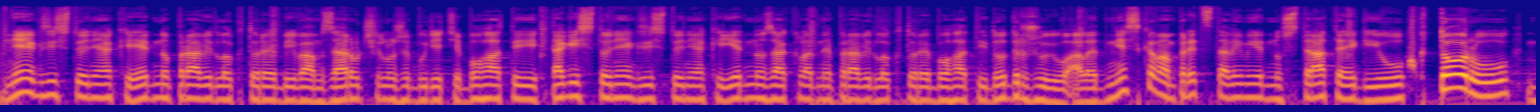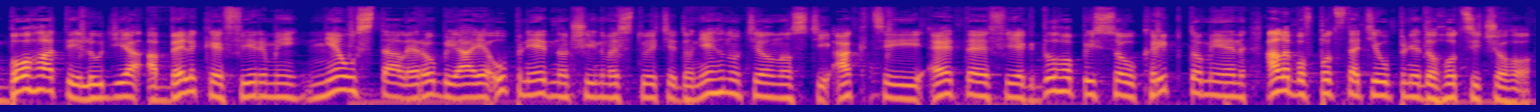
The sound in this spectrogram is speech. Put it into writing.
Neexistuje nejaké jedno pravidlo, ktoré by vám zaručilo, že budete bohatí. Takisto neexistuje nejaké jedno základné pravidlo, ktoré bohatí dodržujú. Ale dneska vám predstavím jednu stratégiu, ktorú bohatí ľudia a veľké firmy neustále robia. Je úplne jedno, či investujete do nehnuteľnosti, akcií, ETF, dlhopisov, kryptomien, alebo v podstate úplne do hocičoho.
